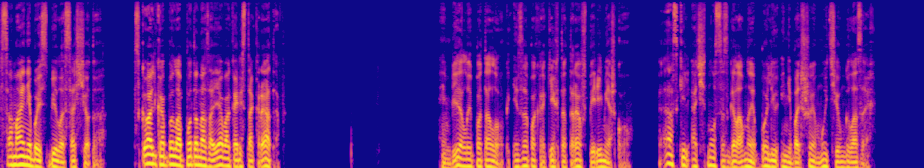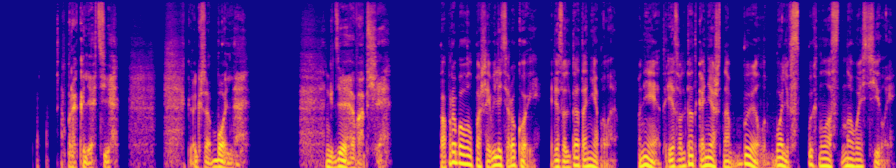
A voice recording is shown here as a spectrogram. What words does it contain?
Сама, небось, сбилась со счету. Сколько было подано заявок аристократов? Белый потолок и запах каких-то трав вперемешку. Аскель очнулся с головной болью и небольшой мутью в глазах. Проклятие. Как же больно. Где я вообще? Попробовал пошевелить рукой. Результата не было. Нет, результат, конечно, был. Боль вспыхнула с новой силой.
